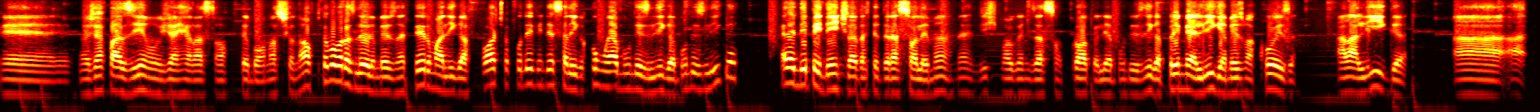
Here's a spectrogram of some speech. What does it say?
é, nós já fazíamos já em relação ao futebol nacional, futebol brasileiro mesmo, né? Ter uma liga forte para poder vender essa liga, como é a Bundesliga. A Bundesliga ela é independente lá da Federação Alemã, né? Existe uma organização própria ali, a Bundesliga. A Premier League é a mesma coisa. A La Liga, a, a,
